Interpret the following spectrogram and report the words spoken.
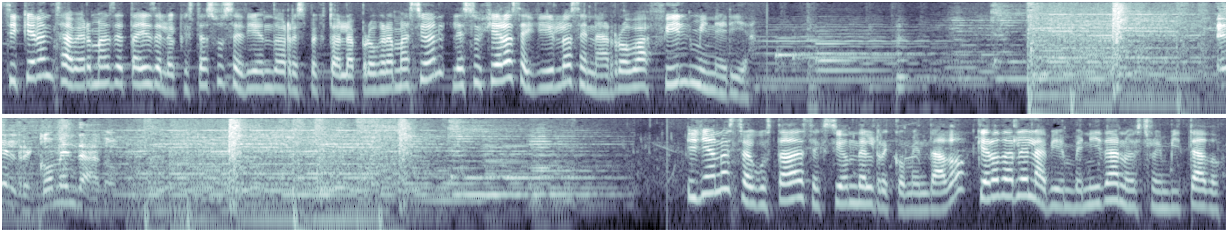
Si quieren saber más detalles de lo que está sucediendo respecto a la programación, les sugiero seguirlos en arroba filminería. El recomendado. Y ya nuestra gustada sección del recomendado, quiero darle la bienvenida a nuestro invitado.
